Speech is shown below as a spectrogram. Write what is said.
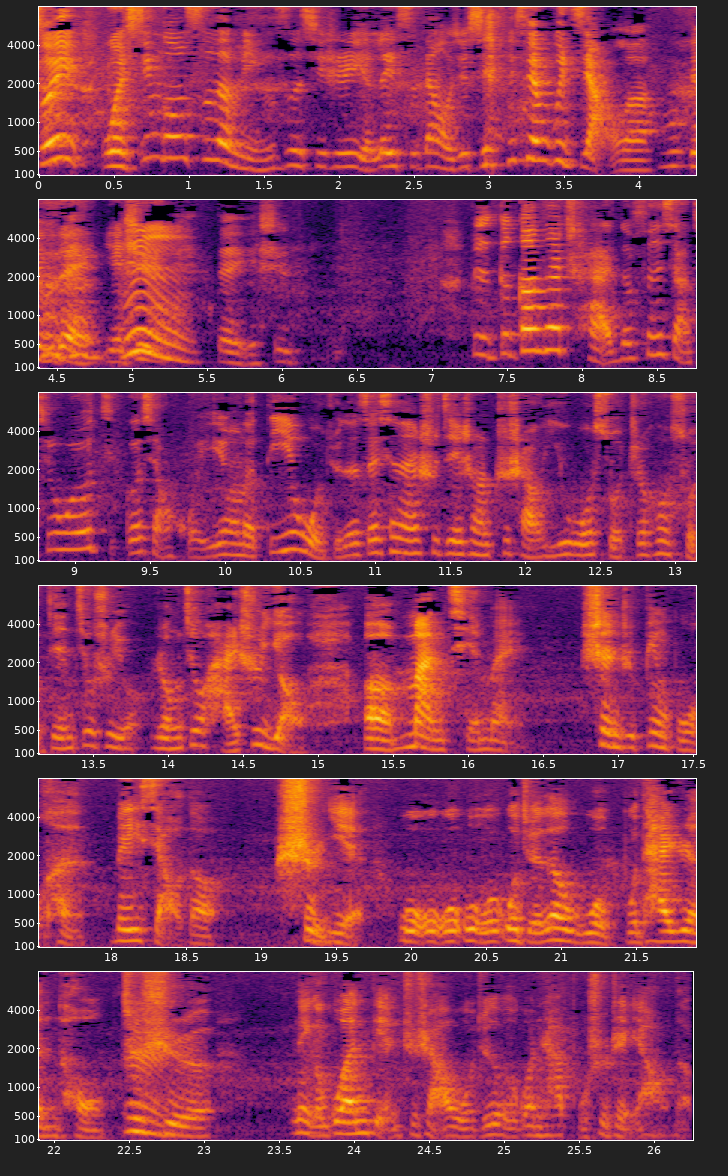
所以我新公司的名字其实也类似，但我就先 先不讲了，对不对？也是，嗯对，也是，对，跟刚才柴的分享，其实我有几个想回应的。第一，我觉得在现在世界上，至少以我所知和所见，就是有，仍旧还是有，呃，慢且美，甚至并不很微小的事业。我我我我我我觉得我不太认同，就是那个观点，至少我觉得我的观察不是这样的。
